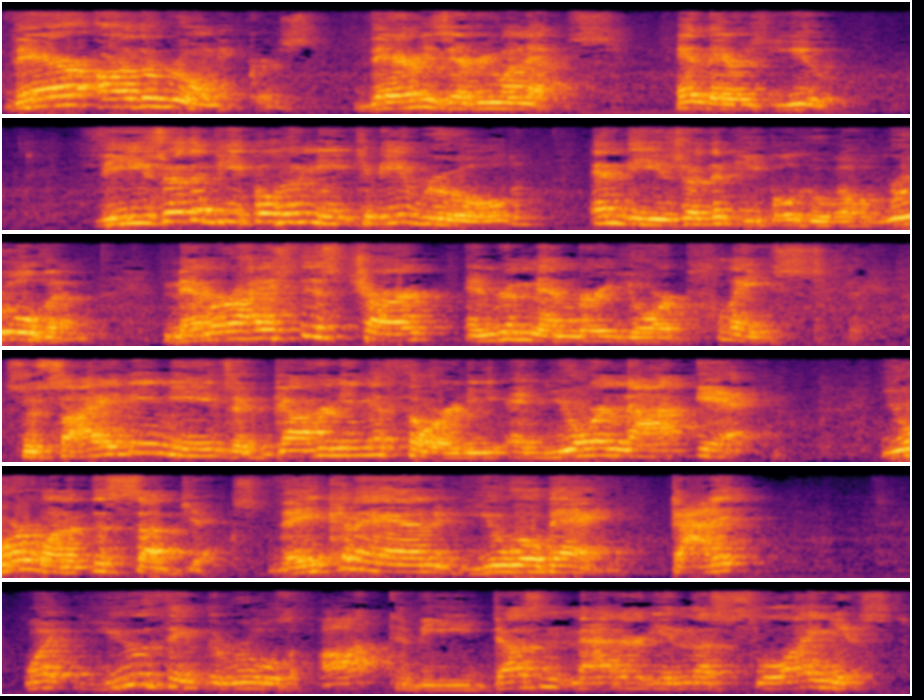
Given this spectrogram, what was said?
There are the rulemakers. There is everyone else and there's you. These are the people who need to be ruled, and these are the people who will rule them. Memorize this chart and remember your place. Society needs a governing authority, and you're not it. You're one of the subjects. They command, you obey. Got it? What you think the rules ought to be doesn't matter in the slightest.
